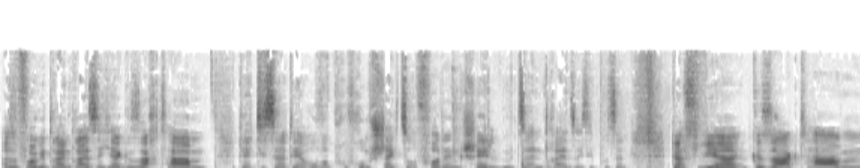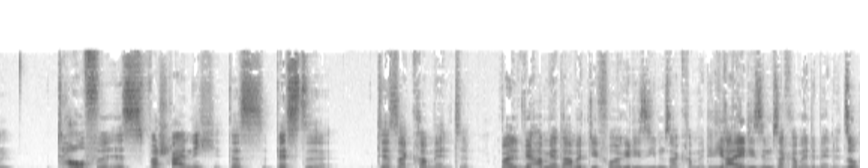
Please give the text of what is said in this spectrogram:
also Folge 33 ja gesagt haben, der dieser der Overproof rumsteigt so vor den Schädel mit seinen 63 Prozent, dass wir gesagt haben, Taufe ist wahrscheinlich das Beste der Sakramente. Weil wir haben ja damit die Folge, die sieben Sakramente, die Reihe, die sieben Sakramente beendet. So,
